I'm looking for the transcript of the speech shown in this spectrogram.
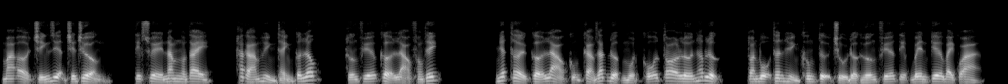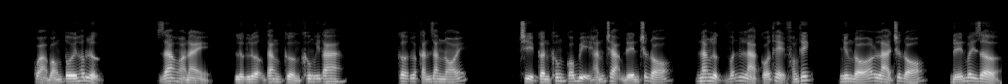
Mà ở chính diện chiến trường, tịch xuề năm ngón tay, hắc ám hình thành cơn lốc, hướng phía cỡ lão phong thích. Nhất thời cỡ lão cũng cảm giác được một cỗ to lớn hấp lực, toàn bộ thân hình không tự chủ được hướng phía tiệp bên kia bay qua. Quả bóng tối hấp lực. Gia hỏa này, lực lượng tăng cường không y ta. Cỡ lão cắn răng nói. Chỉ cần không có bị hắn chạm đến trước đó, năng lực vẫn là có thể phóng thích, nhưng đó là trước đó, đến bây giờ,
